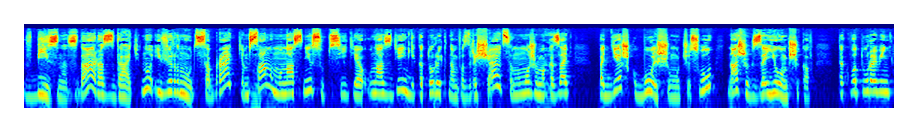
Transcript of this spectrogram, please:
в бизнес да, раздать, но и вернуть, собрать. Тем самым у нас не субсидия, у нас деньги, которые к нам возвращаются, мы можем оказать поддержку большему числу наших заемщиков. Так вот, уровень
